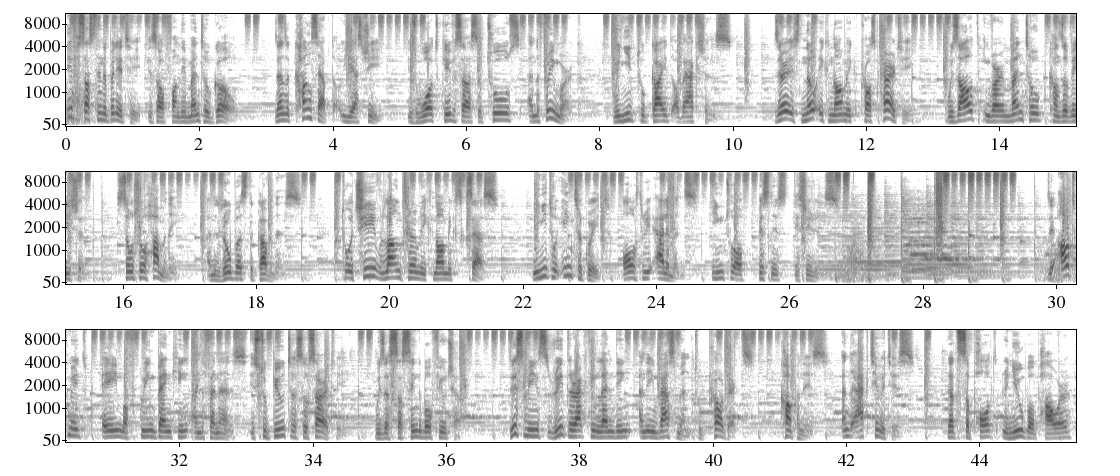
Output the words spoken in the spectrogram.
If sustainability is our fundamental goal, then the concept of ESG is what gives us the tools and the framework we need to guide our actions. There is no economic prosperity without environmental conservation, social harmony, and robust governance. To achieve long-term economic success, we need to integrate all three elements into our business decisions. The ultimate aim of green banking and finance is to build a society with a sustainable future. This means redirecting lending and investment to projects, companies, and activities that support renewable power,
